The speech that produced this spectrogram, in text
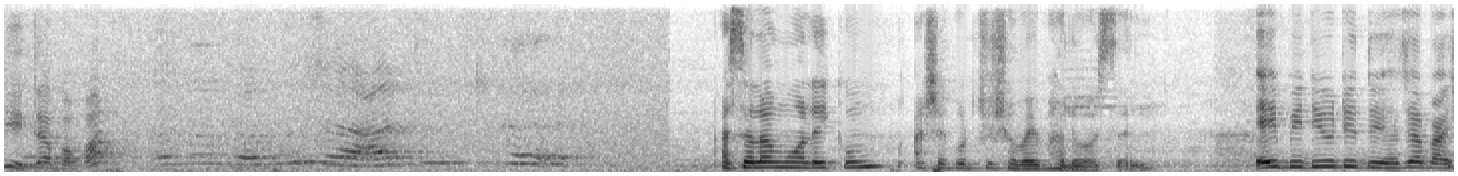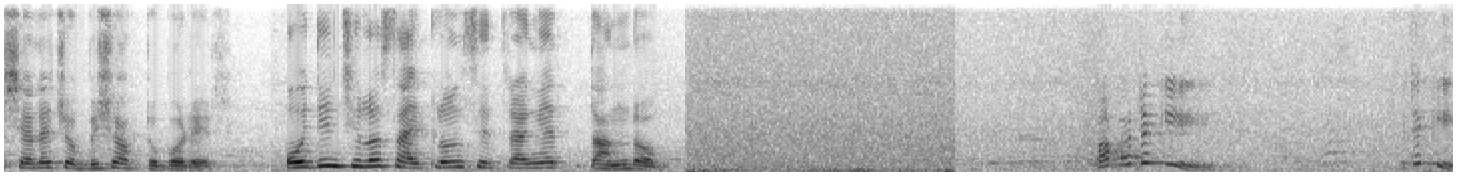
কি এটা বাবা? আসসালামু আলাইকুম আশা করছি সবাই ভালো আছেন। এই ভিডিওটি দুই সালের চব্বিশে অক্টোবরের। ওই দিন ছিল সাইক্লোন চিত্রাঙ্গের তাণ্ডব। বাবা এটা কি? এটা কি?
